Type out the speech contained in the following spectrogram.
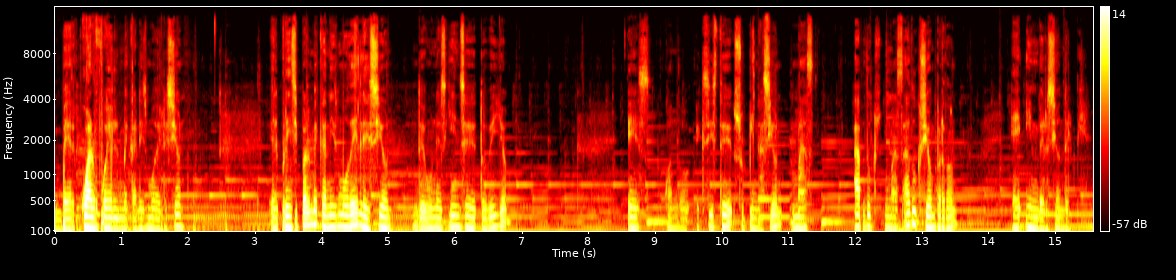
ver cuál fue el mecanismo de lesión. El principal mecanismo de lesión de un esguince de tobillo es cuando existe supinación más, más aducción perdón, e inversión del pie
